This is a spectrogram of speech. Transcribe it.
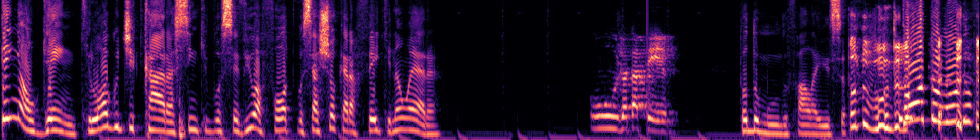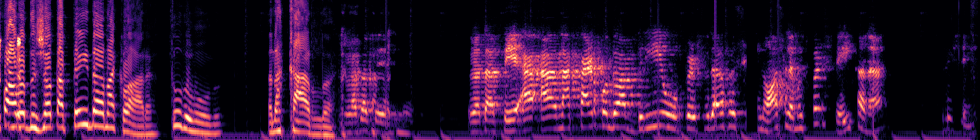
Tem alguém que logo de cara, assim, que você viu a foto, você achou que era fake e não era? O JP. Todo mundo fala isso. Todo mundo. Todo mundo fala do JP e da Ana Clara. Todo mundo. Ana Carla. JP. JP. A, a Ana Carla, quando eu abri o perfil dela, eu falei assim, nossa, ela é muito perfeita, né? Gente.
